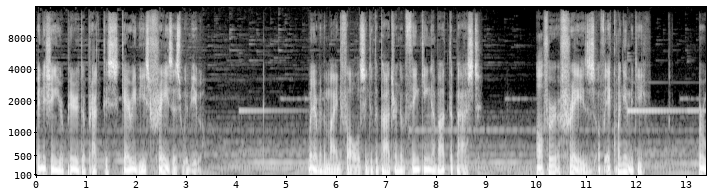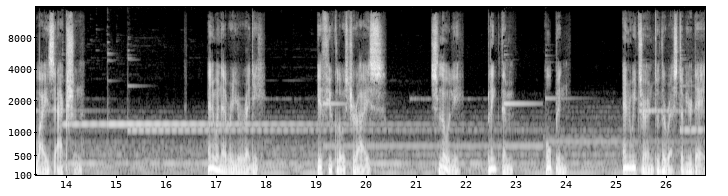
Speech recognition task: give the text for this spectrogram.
Finishing your period of practice, carry these phrases with you. Whenever the mind falls into the pattern of thinking about the past, offer a phrase of equanimity or wise action. And whenever you're ready, if you closed your eyes, slowly blink them open and return to the rest of your day.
